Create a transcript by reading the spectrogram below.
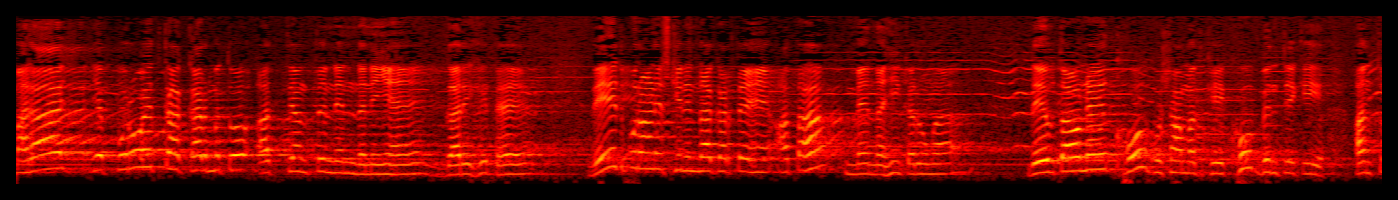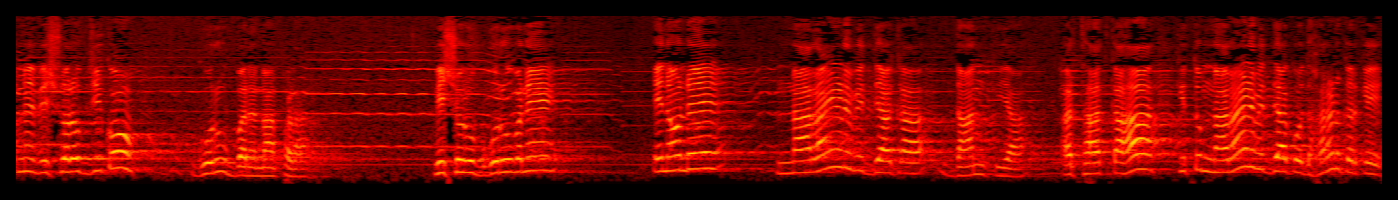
महाराज, ये पुरोहित का कर्म तो अत्यंत निंदनीय है, गर्हित है। वेद पुराण इसकी निंदा करते हैं, अतः मैं नहीं करूँगा। देवताओं ने खूब खुशामद की, खूब विनती की। अंत में विश्वरूप जी को गुरु बनना पड़ा। विश्वरूप गुरु बने। इन्होंने नारायण विद्या का दान किया। अर्थात कहा कि तुम नारायण विद्या को धारण करके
